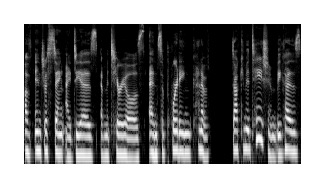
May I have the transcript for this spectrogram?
of interesting ideas and materials and supporting kind of documentation because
